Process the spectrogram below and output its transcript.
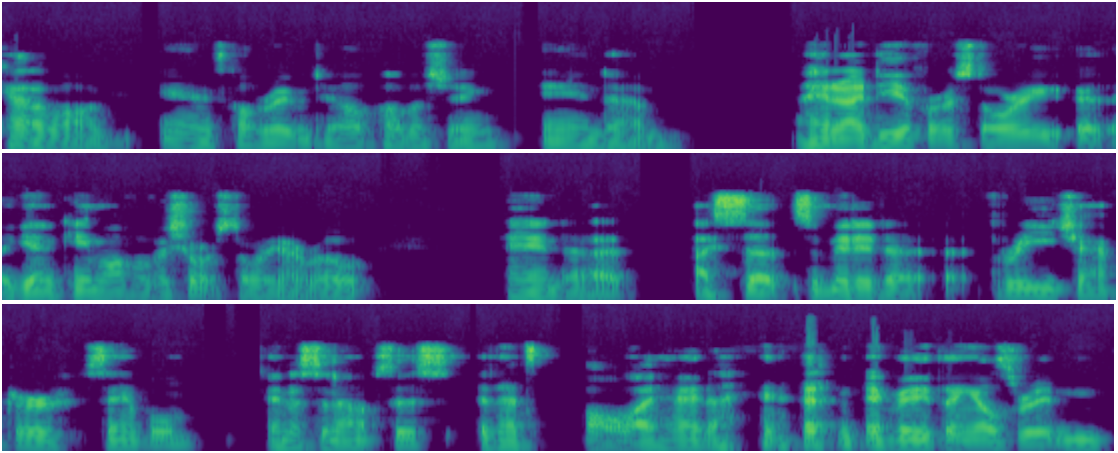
catalog, and it's called Raven Tail Publishing. And um, I had an idea for a story. Again, it came off of a short story I wrote, and uh, I su- submitted a, a three chapter sample and a synopsis, and that's all I had. I didn't have anything else written.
